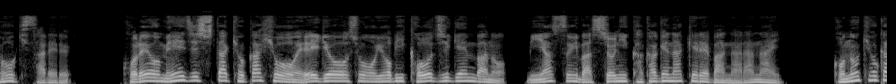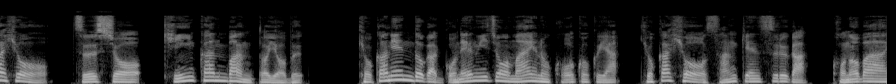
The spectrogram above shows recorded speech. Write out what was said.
表記される。これを明示した許可表を営業所及び工事現場の見やすい場所に掲げなければならない。この許可表を通称、金看板と呼ぶ。許可年度が5年以上前の広告や許可表を散見するが、この場合、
